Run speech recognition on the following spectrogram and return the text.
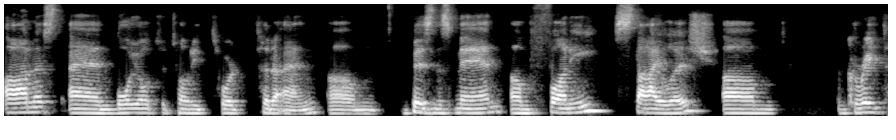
honest and loyal to tony toward to the end. Um businessman um funny stylish um great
